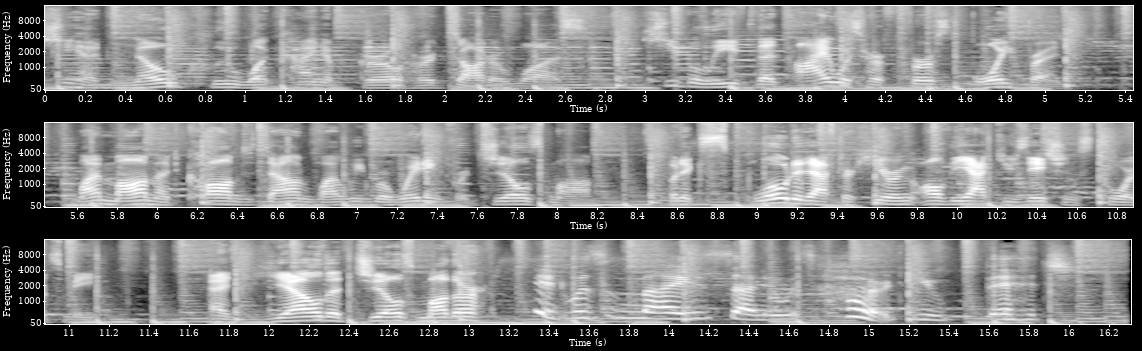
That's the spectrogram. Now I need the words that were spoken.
she had no clue what kind of girl her daughter was. She believed that I was her first boyfriend. My mom had calmed down while we were waiting for Jill's mom, but exploded after hearing all the accusations towards me, and yelled at Jill's mother. It was my son who was hurt, you bitch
